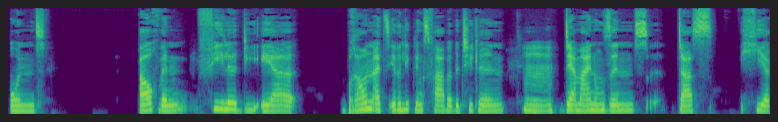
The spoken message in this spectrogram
Und auch wenn viele, die eher braun als ihre Lieblingsfarbe betiteln, mhm. der Meinung sind, dass hier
